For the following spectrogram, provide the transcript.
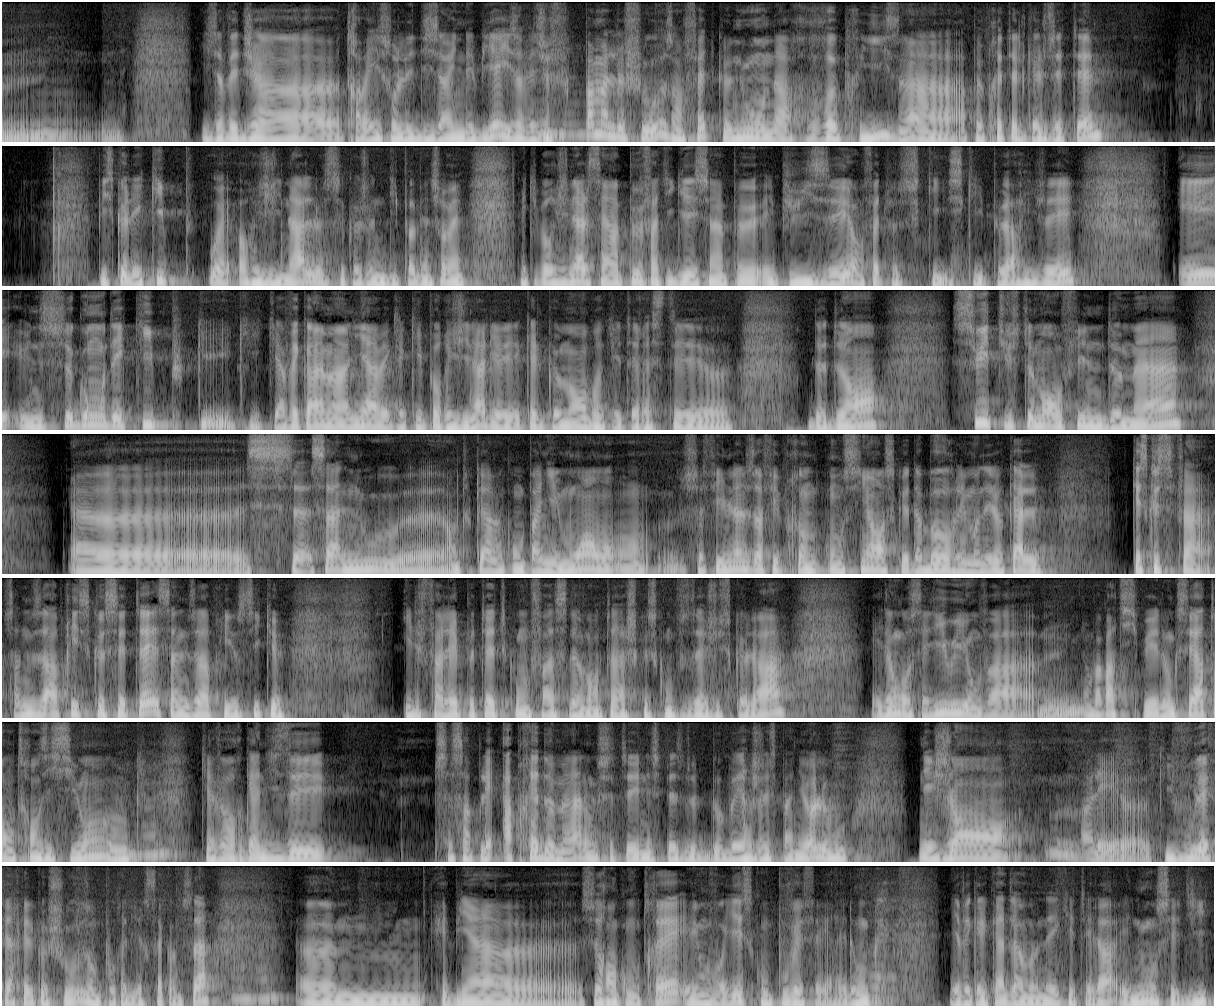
ils avaient déjà travaillé sur le design des billets, ils avaient déjà fait pas mal de choses en fait que nous on a reprises hein, à, peu près telles qu'elles étaient. Puisque l'équipe originale, ce que je ne dis pas bien sûr, mais l'équipe originale c'est un peu fatiguée, c'est un peu épuisé en fait, ce qui, peut arriver. Et une seconde équipe qui, qui, avait quand même un lien avec l'équipe originale, il y avait quelques membres qui étaient restés euh, dedans. Suite justement au film Demain, euh, ça, nous, euh, en tout cas ma compagne et moi, ce film-là nous a fait prendre conscience que d'abord les monnaies locales, qu'est-ce que enfin, ça nous a appris ce que c'était, ça nous a appris aussi que il fallait peut-être qu'on fasse davantage que ce qu'on faisait jusque-là. Et donc on s'est dit oui, on va, on va participer. Donc c'est Attends Transition, donc, mhm. qui avait organisé, ça s'appelait Après-demain, donc c'était une espèce d'auberge espagnole où les gens allez, euh, qui voulaient faire quelque chose, on pourrait dire ça comme ça, mhm. euh, eh bien, euh, se rencontraient et on voyait ce qu'on pouvait faire. Et donc, il y avait quelqu'un de la monnaie qui était là, et nous, on s'est dit,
